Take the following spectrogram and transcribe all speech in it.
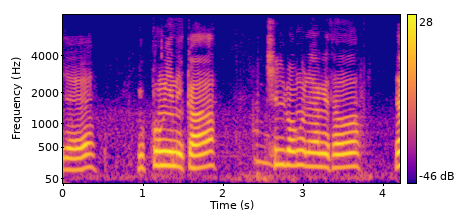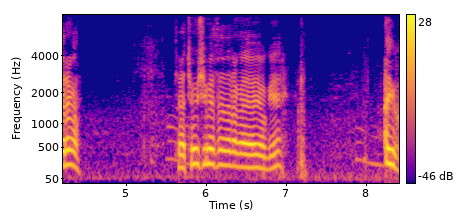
이제 6봉이니까 7봉을 향해서 내려가. 자, 조심해서 내려가요, 여기. 아이고.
